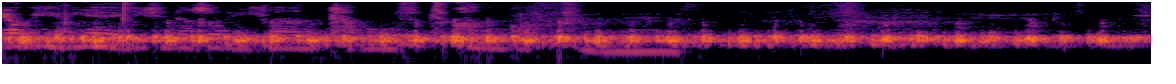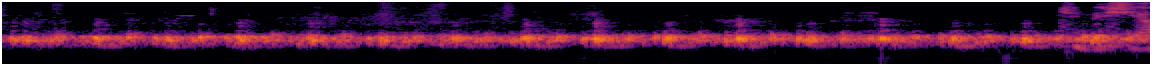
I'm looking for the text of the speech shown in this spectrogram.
여기 위에 이 신경 소리 이거는 자궁 수축하는 거. 음, 지금 몇 시야?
